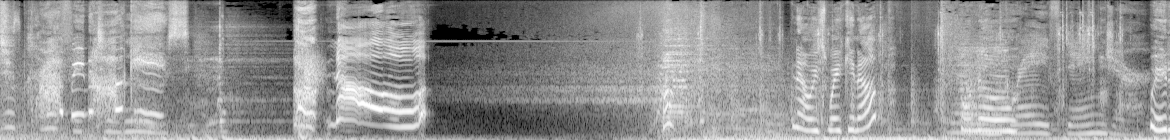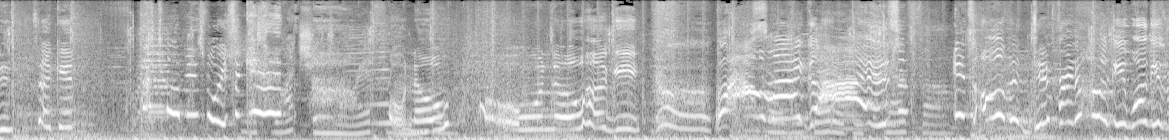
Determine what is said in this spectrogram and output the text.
She's grabbing To Huggy. lose. no. now he's waking up. You're no. grave danger. Wait a second. That's mommy's voice He's again. watching Oh no. Oh no, Huggy. oh my better be gosh. It's all the different Huggy Wuggies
